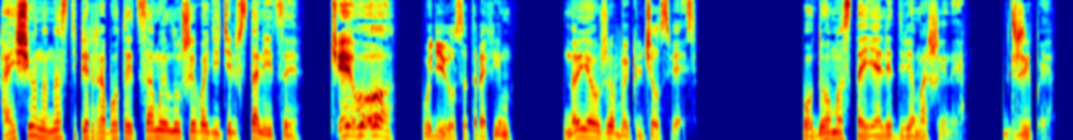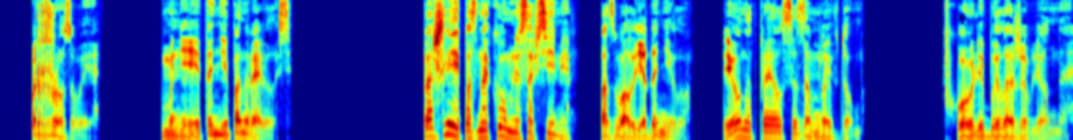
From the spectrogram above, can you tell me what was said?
А еще на нас теперь работает самый лучший водитель в столице. Чего? Удивился Трофим, но я уже выключил связь. У дома стояли две машины. Джипы. Розовые. Мне это не понравилось. «Пошли, познакомлю со всеми», — позвал я Данилу, и он отправился за мной в дом. В холле было оживленно.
